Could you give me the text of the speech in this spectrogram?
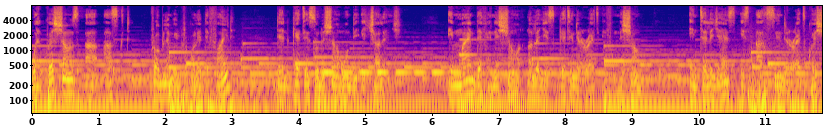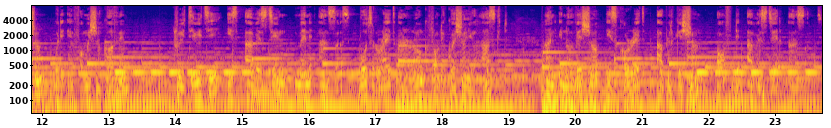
When questions are asked, problem will be properly defined, then getting solution won't be a challenge. In my definition, knowledge is getting the right information. Intelligence is asking the right question with the information gotten. Creativity is harvesting many answers, both right and wrong, from the question you asked. And innovation is correct application of the harvested answers.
